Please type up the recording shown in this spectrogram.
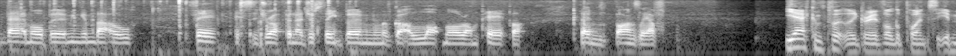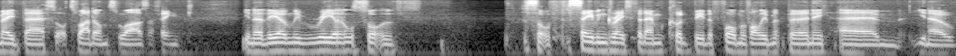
them or Birmingham battle face the drop, and I just think Birmingham have got a lot more on paper than Barnsley have. Yeah, completely agree with all the points that you've made there. Sort of to add on to ours, I think you know the only real sort of sort of saving grace for them could be the form of Ollie McBurnie. Um, you know,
